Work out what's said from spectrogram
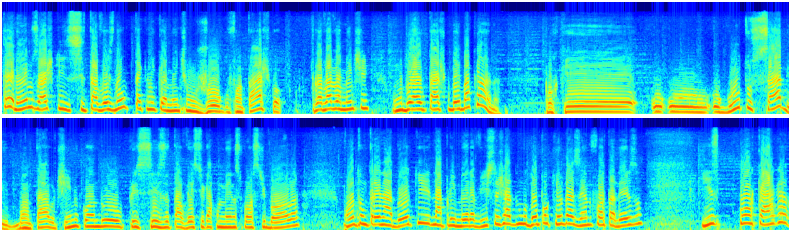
teremos, acho que se talvez não tecnicamente um jogo fantástico, provavelmente um duelo tático bem bacana. Porque o, o, o Guto sabe montar o time quando precisa talvez ficar com menos posse de bola, contra um treinador que na primeira vista já mudou um pouquinho o desenho do Fortaleza e com a carga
